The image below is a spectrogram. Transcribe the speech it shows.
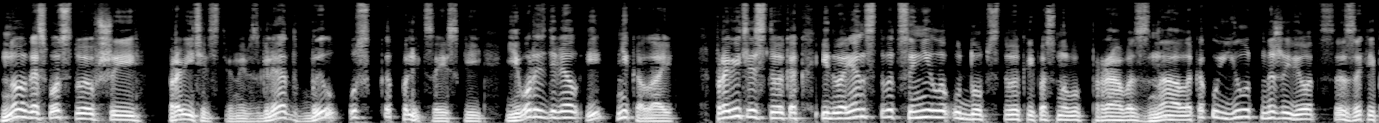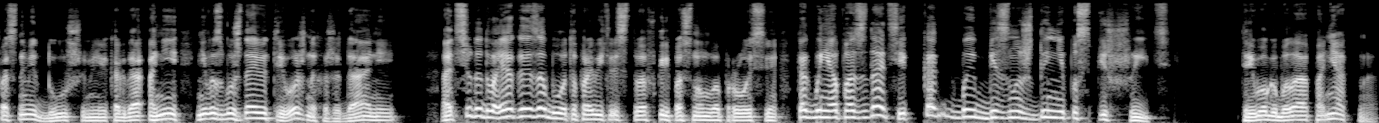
Но господствовавший правительственный взгляд был узкополицейский, его разделял и Николай. Правительство, как и дворянство, ценило удобство крепостного права, знало, как уютно живется за крепостными душами, когда они не возбуждают тревожных ожиданий, Отсюда двоякая забота правительства в крепостном вопросе, как бы не опоздать и как бы без нужды не поспешить. Тревога была понятна.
